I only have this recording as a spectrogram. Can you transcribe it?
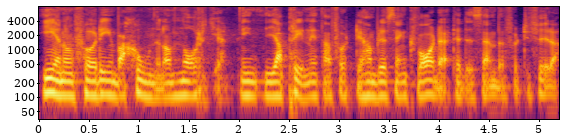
genomförde invasionen av Norge i april 1940. Han blev sen kvar där till december 44.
